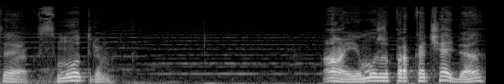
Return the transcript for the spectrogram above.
Так, смотрим. А, ее можно прокачать, да?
